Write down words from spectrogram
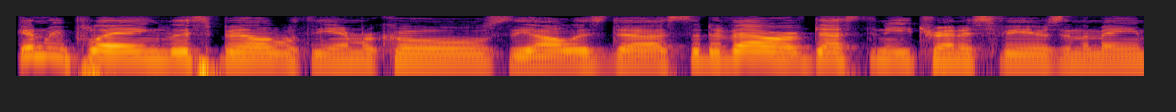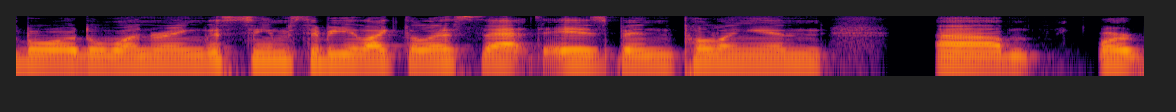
Gonna be playing this build with the Emrakuls, the All Is Dust, the Devourer of Destiny, Trinispheres, and the main board, the One Ring. This seems to be like the list that has been pulling in, um, or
